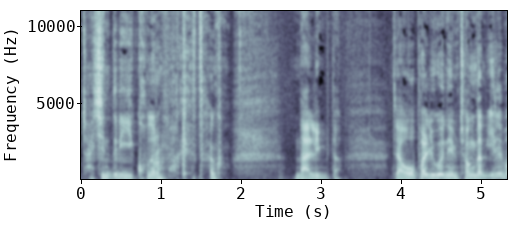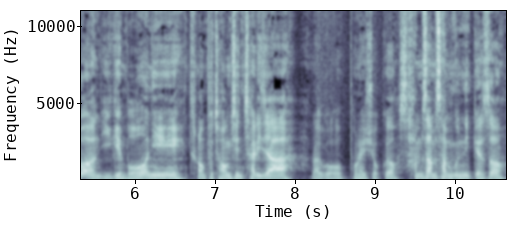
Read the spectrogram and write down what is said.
자신들이 이 코너를 맡겠다고 난립니다. 자, 5865님 정답 1번 이게 뭐니 트럼프 정신 차리자 라고 보내주셨고요. 3339님께서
